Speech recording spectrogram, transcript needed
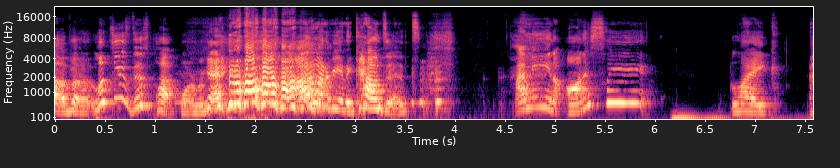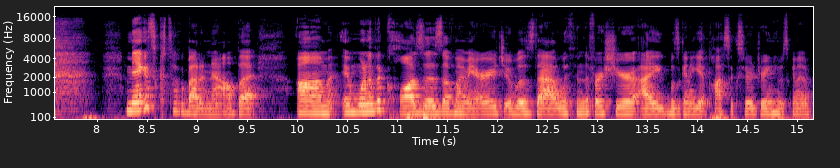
of, uh, let's use this platform, okay? I want to be an accountant. I mean, honestly, like, I mean, I guess I could talk about it now, but um, in one of the clauses of my marriage, it was that within the first year, I was gonna get plastic surgery and he was gonna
